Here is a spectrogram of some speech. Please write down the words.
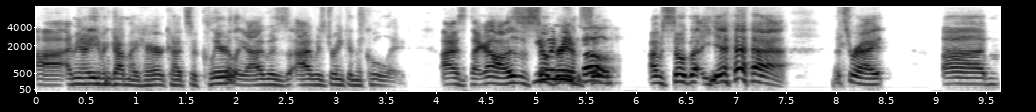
Uh, I mean, I even got my hair cut, so clearly I was I was drinking the Kool-Aid. I was like, oh, this is so great. I'm so I'm so glad. Yeah, that's right. Um,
